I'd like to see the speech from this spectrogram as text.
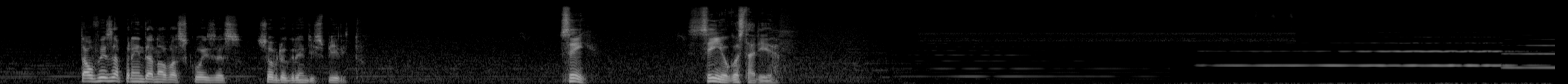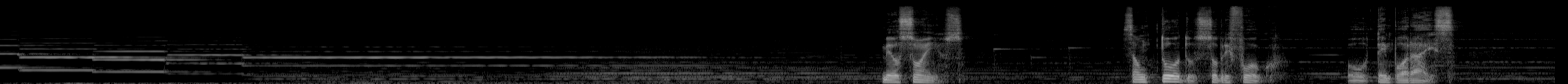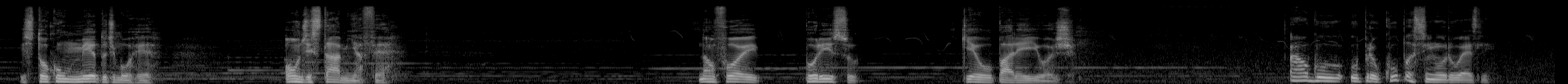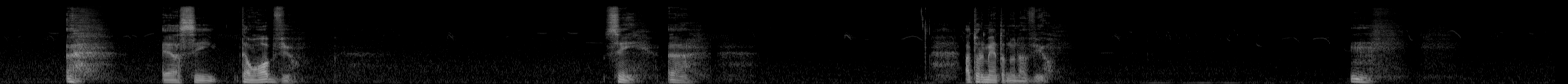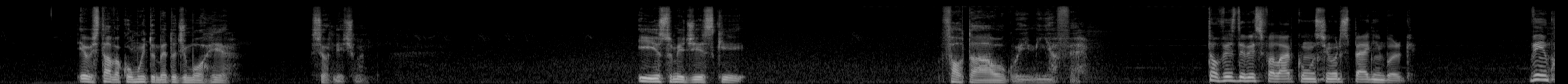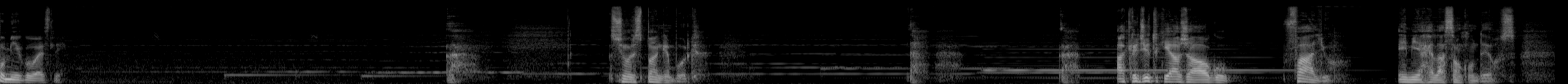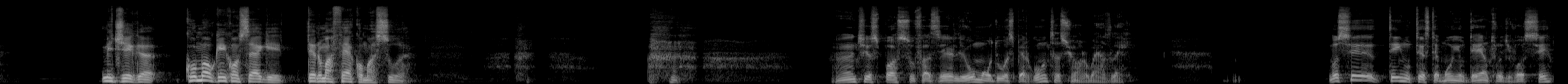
talvez aprenda novas coisas sobre o Grande Espírito. Sim. Sim, eu gostaria. Meus sonhos são todos sobre fogo ou temporais. Estou com medo de morrer. Onde está a minha fé? Não foi por isso que eu parei hoje. Algo o preocupa, Sr. Wesley? É assim, tão óbvio? Sim. ah. A tormenta no navio. Hum. Eu estava com muito medo de morrer, Sr. Nietzschmann. E isso me diz que falta algo em minha fé. Talvez devesse falar com o Sr. Spagenberg. Venha comigo, Wesley. Sr. Spangenburg. Acredito que haja algo falho em minha relação com Deus. Me diga, Como alguém consegue ter uma fé como a sua? Antes, posso fazer-lhe uma ou duas perguntas, Sr. Wesley? Você tem um testemunho dentro de você?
